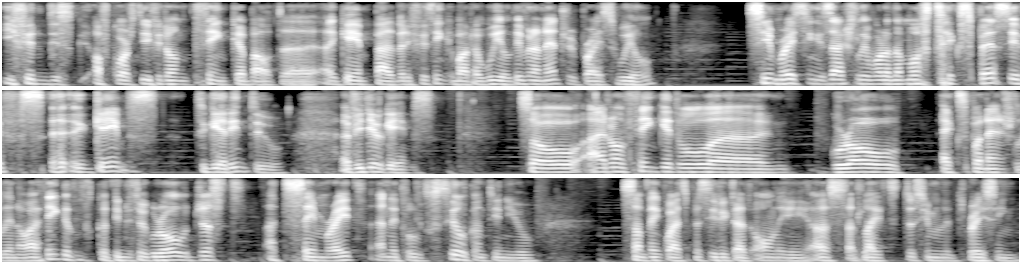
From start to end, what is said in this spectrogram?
if you dis- of course if you don't think about a, a gamepad but if you think about a wheel even an entry price wheel sim racing is actually one of the most expensive uh, games to get into uh, video games so i don't think it will uh, grow exponentially no i think it will continue to grow just at the same rate and it will still continue something quite specific that only us that like to simulate racing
